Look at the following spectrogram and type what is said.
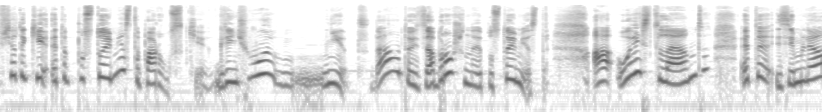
все-таки это пустое место по-русски, где ничего нет, да, то есть заброшенное пустое место. А Wasteland — это земля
